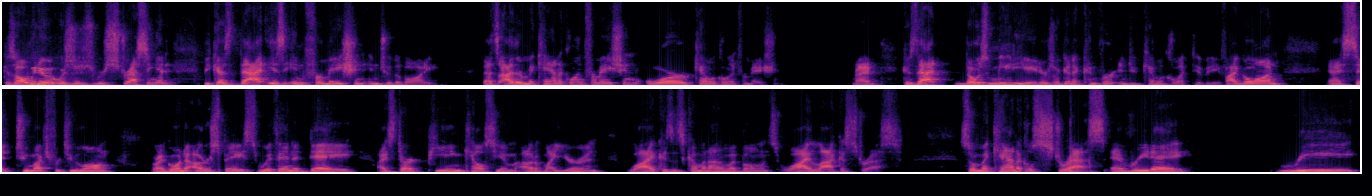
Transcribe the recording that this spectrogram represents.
Because all we do was is we're stressing it because that is information into the body. That's either mechanical information or chemical information, right? Because that those mediators are going to convert into chemical activity. If I go on and I sit too much for too long, or I go into outer space, within a day, I start peeing calcium out of my urine. Why? Because it's coming out of my bones. Why? Lack of stress. So mechanical stress every day re,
